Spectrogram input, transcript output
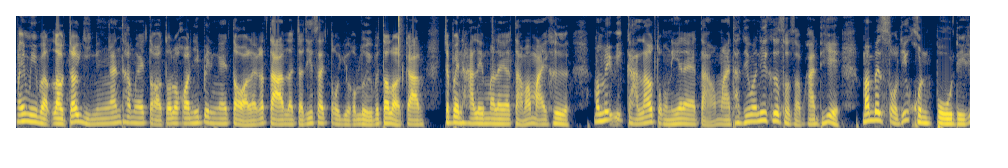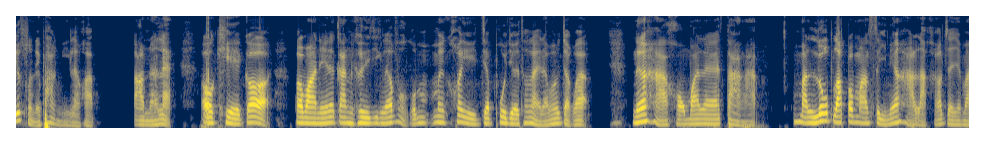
ไม่มีแบบเราเจ้าหญิงอย่างนั้นทำไงต่อตัวละครนี้เป็นไงต่ออะไรก็ตามหลังจากที่ไซโตอยู่กับหลุยไปตลอดการจะเป็นฮาเลมอะไรต่างมากมายคือ มันไม่มีการเล่าตรงนี้อะไรต่างมากมายทันที่ว่านี่คือส่วนสำคัญที่ มันเป็นส่วนที่คนปูดีที่สุดในภาคนี้แล้วครับ ตามนั้นแหละ โอเคก็ประมาณนี้แล้วกันคือจริงๆแล้วผมก็ไม่ค่อยจะพูดเยอะเท่าไหร่แล้วเพราะจากว่า เนื้อหาของมันอะไรต่างอะมันรวบรัดประมาณสี่เนื้อหาหลักเข้าใจใช่ไหม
